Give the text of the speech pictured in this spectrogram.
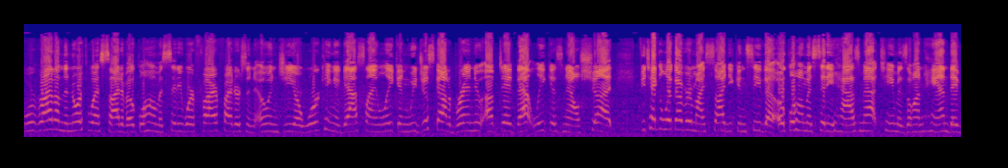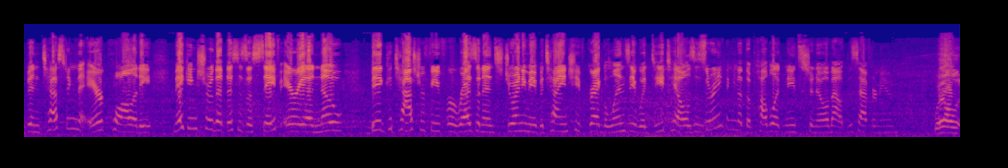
We're right on the northwest side of Oklahoma City where firefighters and ONG are working a gas line leak and we just got a brand new update. That leak is now shut. If you take a look over my side, you can see the Oklahoma City hazmat team is on hand. They've been testing the air quality, making sure that this is a safe area, no big catastrophe for residents. Joining me, Battalion Chief Greg Lindsay with details. Is there anything that the public needs to know about this afternoon? Well,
